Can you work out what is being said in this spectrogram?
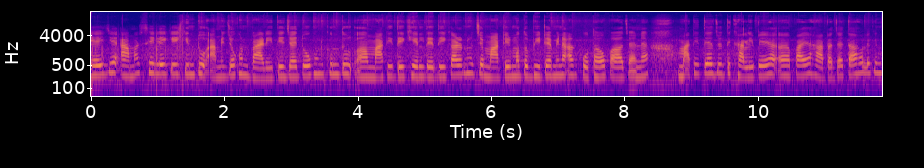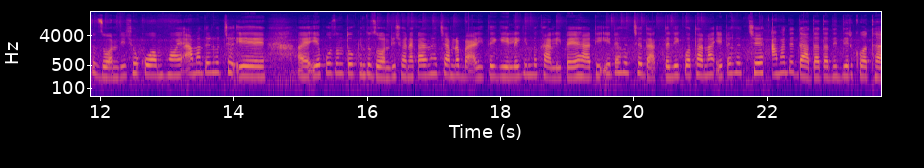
এই যে আমার ছেলেকে কিন্তু আমি যখন বাড়িতে যাই তখন কিন্তু মাটিতে খেলতে দিই। কারণ হচ্ছে মাটির মতো ভিটামিন আর কোথাও পাওয়া যায় না। মাটিতে যদি খালি পেয়ে পায়ে হাঁটা যায় তাহলে কিন্তু জন্ডিসও কম হয়। আমাদের হচ্ছে এ এ পর্যন্ত কিন্তু জন্ডিস হয় না। কারণ হচ্ছে আমরা বাড়িতে গেলে কিন্তু খালি পায়ে হাঁটি। এটা হচ্ছে ডাক্তারি কথা না, এটা হচ্ছে আমাদের দাদা দাদিদের কথা।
